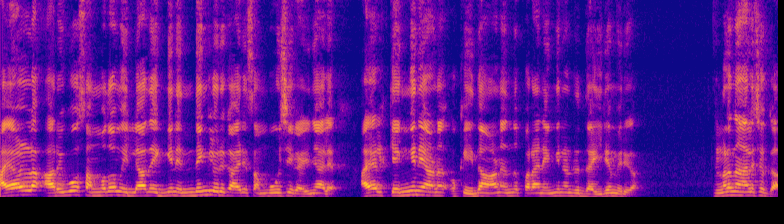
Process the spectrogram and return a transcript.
അയാളുടെ അറിവോ സമ്മതമോ ഇല്ലാതെ ഇങ്ങനെ എന്തെങ്കിലും ഒരു കാര്യം സംഭവിച്ചു കഴിഞ്ഞാൽ അയാൾക്ക് എങ്ങനെയാണ് ഓക്കെ ഇതാണ് എന്ന് പറയാൻ എങ്ങനെയാണ് ഒരു ധൈര്യം വരിക? നിങ്ങളൊന്ന് ആലോചിക്കുക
